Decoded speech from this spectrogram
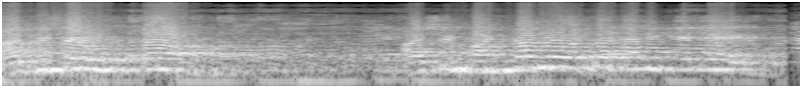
अतिशय उत्तम अशी मंडळ व्यवस्था त्यांनी केली आहे.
